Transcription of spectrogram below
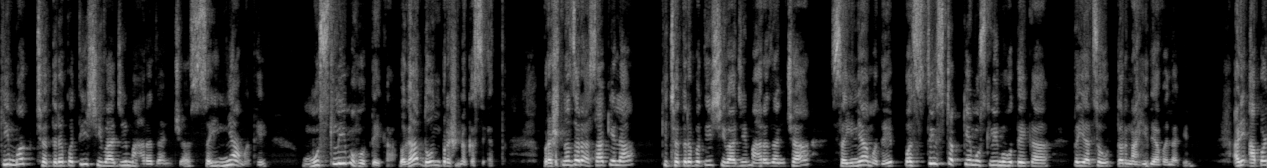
की मग छत्रपती शिवाजी महाराजांच्या सैन्यामध्ये मुस्लिम होते का? बघा दोन प्रश्न कसे आहेत. प्रश्न जर असा केला की छत्रपती शिवाजी महाराजांच्या सैन्यामध्ये पस्तीस टक्के मुस्लिम होते का? तर याचं उत्तर नाही द्यावं लागेल. आणि आपण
